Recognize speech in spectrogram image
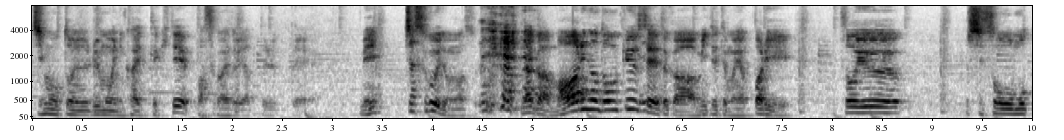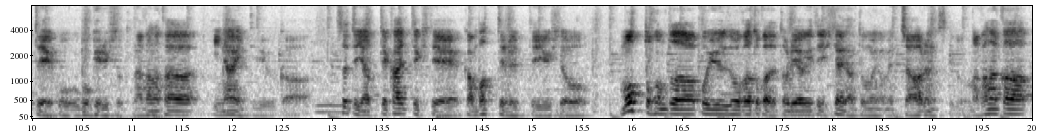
地元ルモイに帰ってきてバスガイドやってるってめっちゃすごいと思います。よなんか周りの同級生とか見ててもやっぱりそういう思想を持ってこう動ける人ってなかなかいないというか、うん。そうやってやって帰ってきて頑張ってるっていう人もっと本当はこういう動画とかで取り上げていきたいなと思いがめっちゃあるんですけどなかなか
